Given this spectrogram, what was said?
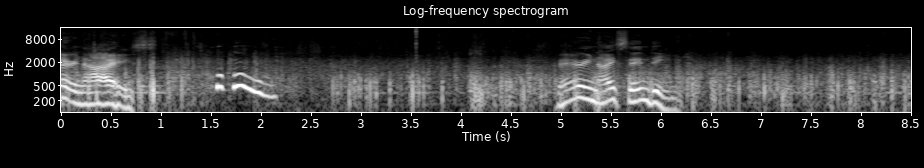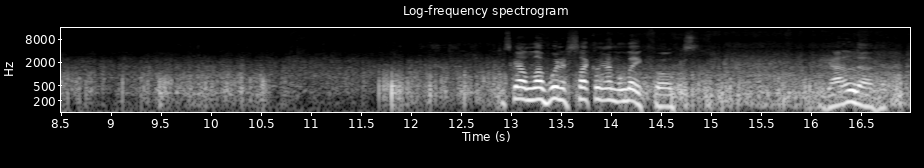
Very nice. Very nice indeed. Just gotta love winter cycling on the lake, folks. You gotta love it.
